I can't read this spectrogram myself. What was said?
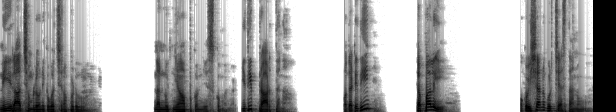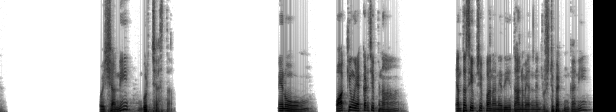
నీ రాజ్యంలోనికి వచ్చినప్పుడు నన్ను జ్ఞాపకం చేసుకోమన్నాడు. ఇది ప్రార్థన. మొదటిది చెప్పాలి. ఒక విషయాన్ని గుర్తు చేస్తాను. ఒక విషయాన్ని గుర్తు చేస్తాను. నేను వాక్యం ఎక్కడ చెప్పినా ఎంతసేపు చెప్పాను అనేది దాని మీద నేను దృష్టి పెట్టను కానీ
